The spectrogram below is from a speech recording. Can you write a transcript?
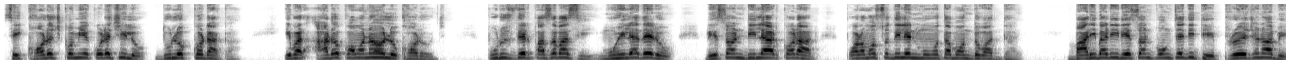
সেই খরচ কমিয়ে করেছিল দু লক্ষ টাকা। এবার আরও কমানো হলো খরচ। পুরুষদের পাশাপাশি মহিলাদেরও রেশন ডিলার করার পরামর্শ দিলেন মমতা বন্দ্যোপাধ্যায়। বাড়ি বাড়ি রেশন পৌঁছে দিতে প্রয়োজন হবে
